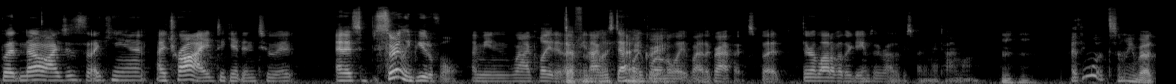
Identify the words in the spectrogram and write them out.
but no, I just, I can't. I tried to get into it. And it's certainly beautiful. I mean, when I played it, I mean, I was Definitely. I blown away by the graphics. But there are a lot of other games I'd rather be spending my time on. hmm I think what's something about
